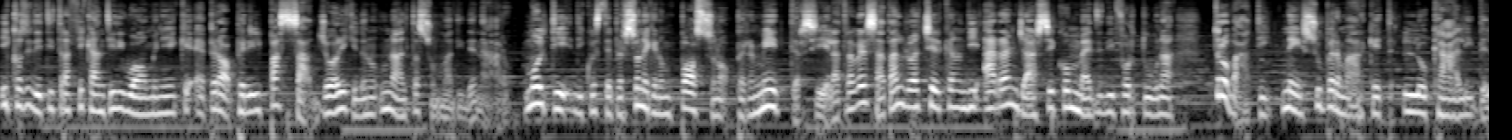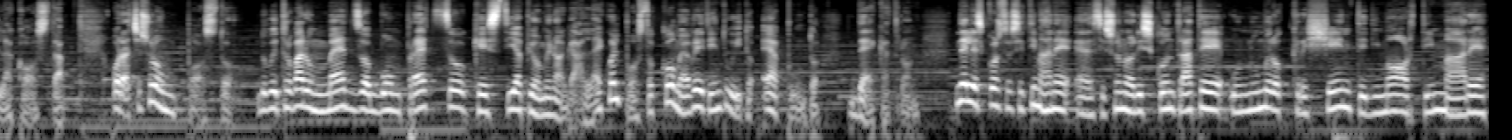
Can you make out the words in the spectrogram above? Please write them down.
i cosiddetti trafficanti di uomini che eh, però per il passaggio richiedono un'alta somma di denaro. Molti di queste persone che non possono permettersi la traversata allora cercano di arrangiarsi con mezzi di fortuna trovati nei supermarket locali della costa. Ora c'è solo un posto dove trovare un mezzo a buon prezzo che stia più o meno a galla e quel posto, come avrete intuito, è appunto Decathlon. Nelle scorse settimane eh, si sono riscontrate un numero crescente di morti in mare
